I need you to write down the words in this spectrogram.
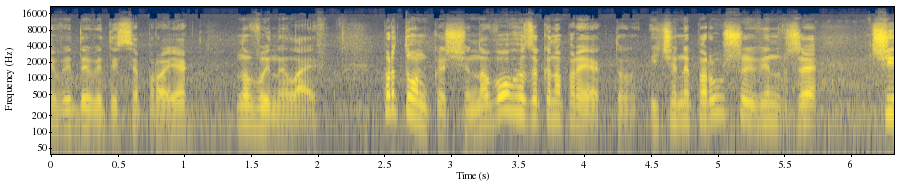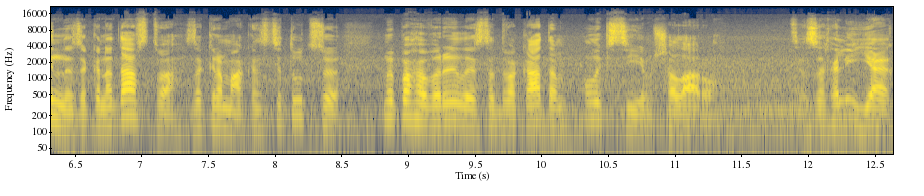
і ви дивитеся проєкт Новини Лайф. Про тонкощі нового законопроекту і чи не порушує він вже чинне законодавство, зокрема Конституцію, ми поговорили з адвокатом Олексієм Шалару. Взагалі я як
